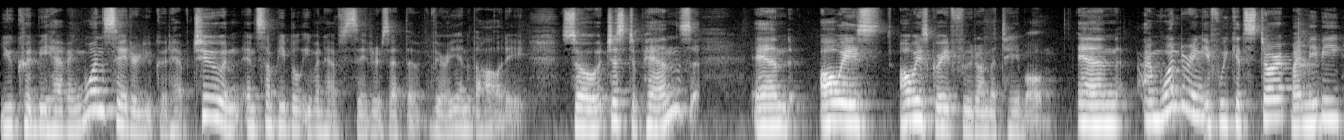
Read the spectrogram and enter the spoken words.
you could be having one seder, you could have two, and, and some people even have seders at the very end of the holiday. So it just depends, and always always great food on the table. And I'm wondering if we could start by maybe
